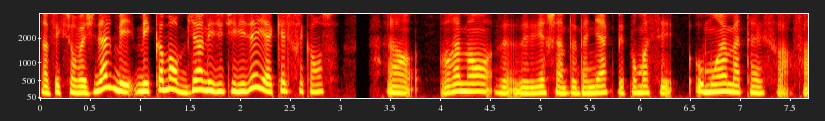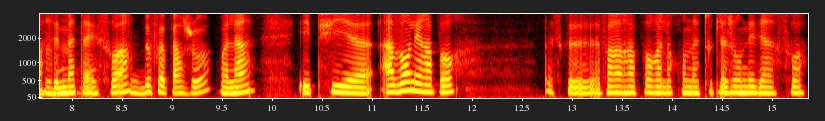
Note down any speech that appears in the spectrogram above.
d'infection vaginale, mais, mais comment bien les utiliser et à quelle fréquence? Alors, vraiment, vous allez dire que je suis un peu maniaque, mais pour moi, c'est au moins matin et soir. Enfin, c'est mhm. matin et soir. deux fois par jour. Voilà. Et puis, euh, avant les rapports, parce que avoir un rapport alors qu'on a toute la journée derrière soi,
